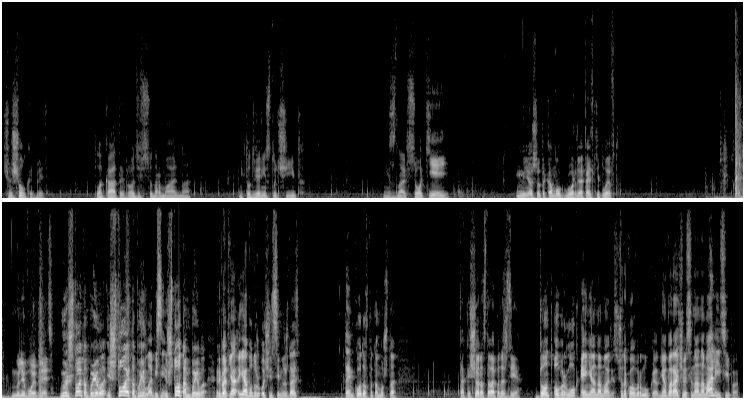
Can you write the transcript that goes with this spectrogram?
Что щелкает, блядь? Плакаты, вроде все нормально. Никто дверь не стучит. Не знаю, все окей. У меня что-то комок в горле, опять киплефт. Нулевой, блядь. Ну и что это было? И что это было? Объясни, что там было? Ребят, я, я буду очень сильно ждать тайм-кодов, потому что... Так, еще раз, давай, подожди. Don't overlook any anomalies. Что такое overlook? Не оборачивайся на аномалии, типа?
